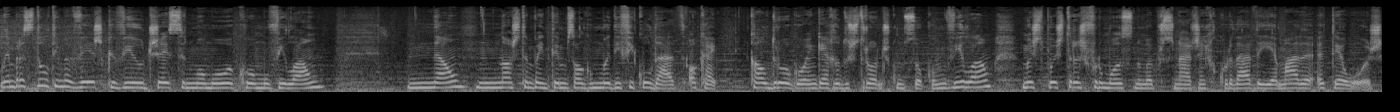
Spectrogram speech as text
Lembra-se da última vez que viu Jason Momoa como vilão? Não, nós também temos alguma dificuldade. Ok, Khal Drogo em Guerra dos Tronos começou como vilão, mas depois transformou-se numa personagem recordada e amada até hoje.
